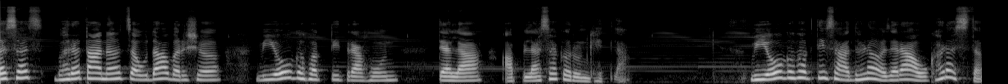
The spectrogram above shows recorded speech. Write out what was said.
तसंच भरतानं चौदा वर्ष वियोग भक्तीत राहून त्याला आपलासा करून घेतला. वियोग भक्ती साधणं जरा अवघड असतं.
